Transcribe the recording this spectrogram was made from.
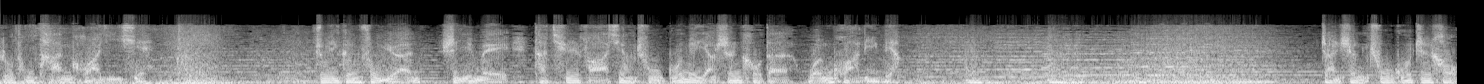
如同昙花一现。追根溯源，是因为他缺乏像楚国那样深厚的文化力量。战胜楚国之后，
